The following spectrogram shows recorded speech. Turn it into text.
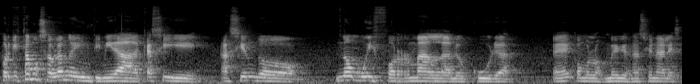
porque estamos hablando de intimidad, casi haciendo no muy formal la locura, ¿eh? como los medios nacionales.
